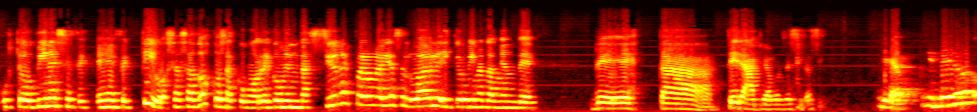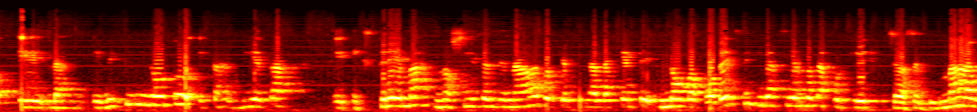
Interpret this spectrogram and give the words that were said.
usted opina es, efectivo? O sea, esas dos cosas como recomendaciones para una vida saludable y qué opina también de, esta terapia, por decir así. Primero, eh, en este minuto estas dietas eh, extremas no sirven de nada porque al final la gente no va a poder seguir haciéndolas porque se va a sentir mal,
